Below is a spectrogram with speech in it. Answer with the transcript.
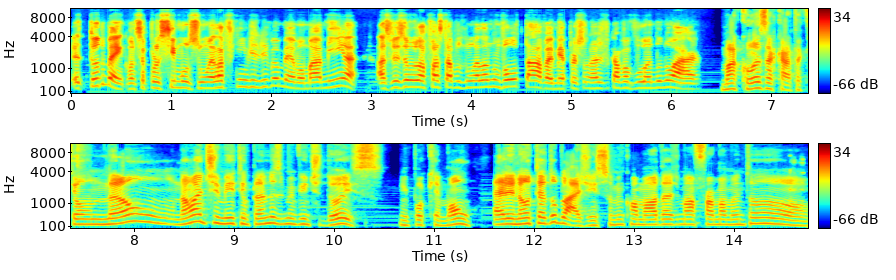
é, tudo bem, quando você aproxima o zoom, ela fica invisível mesmo. Mas a minha, às vezes eu afastava o zoom, ela não voltava, e minha personagem ficava voando no ar. Uma coisa, Kata, que eu não, não admito em plano 2022 em Pokémon é ele não ter dublagem. Isso me incomoda de uma forma muito.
